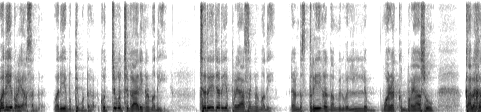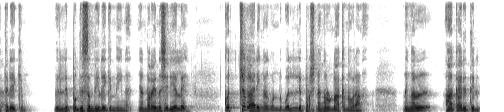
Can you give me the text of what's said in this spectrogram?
വലിയ പ്രയാസങ്ങൾ വലിയ ബുദ്ധിമുട്ടുകൾ കൊച്ചു കൊച്ചു കാര്യങ്ങൾ മതി ചെറിയ ചെറിയ പ്രയാസങ്ങൾ മതി. രണ്ട് സ്ത്രീകൾ തമ്മിൽ വലിയ വഴക്കും പ്രയാസവും കലഹത്തിലേക്കും വലിയ പ്രതിസന്ധിയിലേക്കും നീങ്ങാൻ. ഞാൻ പറയുന്നത് ശരിയല്ലേ? കൊച്ചു കാര്യങ്ങൾ കൊണ്ട് വലിയ പ്രശ്നങ്ങൾ ഉണ്ടാക്കുന്നവരാണ്. നിങ്ങൾ ആ കാര്യത്തിൽ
